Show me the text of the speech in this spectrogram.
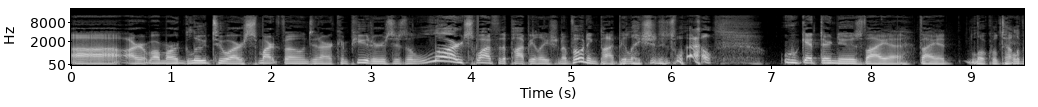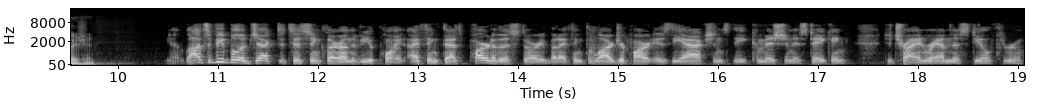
uh, are, are more glued to our smartphones and our computers, there's a large swath of the population, a voting population as well, who get their news via via local television. Yeah, lots of people objected to Sinclair on the viewpoint. I think that's part of the story, but I think the larger part is the actions the commission is taking to try and ram this deal through.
